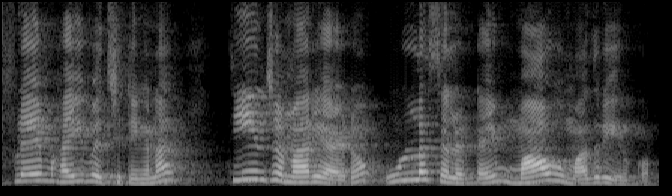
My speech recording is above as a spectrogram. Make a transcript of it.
ஃப்ளேம் ஹை வச்சிட்டிங்கன்னா தீஞ்ச மாதிரி ஆகிடும் உள்ளே சில டைம் மாவு மாதிரி இருக்கும்.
